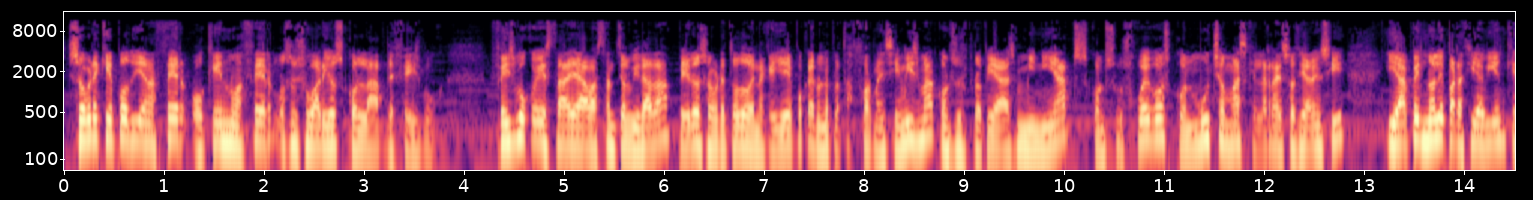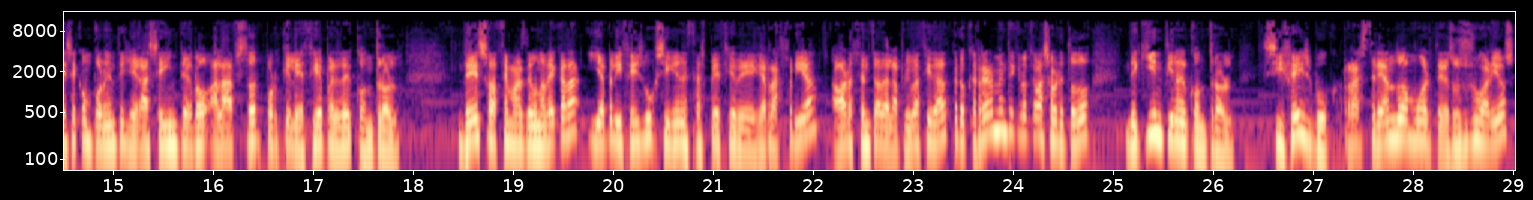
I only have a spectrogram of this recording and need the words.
sobre qué podían hacer o qué no hacer los usuarios con la app de Facebook. Facebook hoy está ya bastante olvidada, pero sobre todo en aquella época era una plataforma en sí misma, con sus propias mini apps, con sus juegos, con mucho más que la red social en sí, y a Apple no le parecía bien que ese componente llegase íntegro a la App Store porque le hacía perder control de eso hace más de una década y Apple y Facebook siguen esta especie de guerra fría, ahora centrada en la privacidad, pero que realmente creo que va sobre todo de quién tiene el control. Si Facebook rastreando a muerte de sus usuarios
